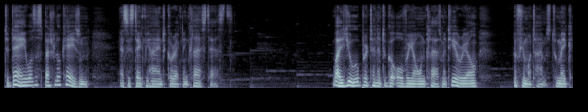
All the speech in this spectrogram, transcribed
Today was a special occasion, as he stayed behind correcting class tests. While you pretended to go over your own class material a few more times to make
